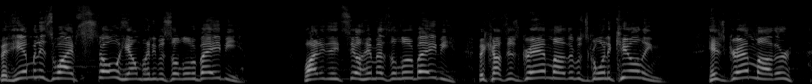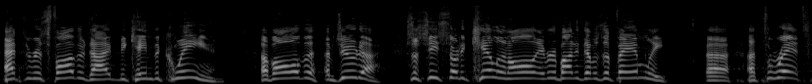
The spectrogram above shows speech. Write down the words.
but him and his wife stole him when he was a little baby. Why did they steal him as a little baby? Because his grandmother was going to kill him. His grandmother, after his father died, became the queen of all the, of Judah. So she started killing all everybody that was a family, uh, a threat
